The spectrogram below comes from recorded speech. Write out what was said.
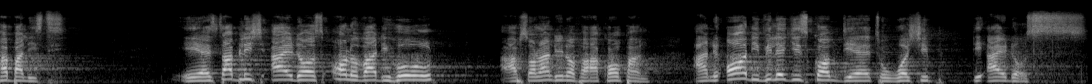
herbalist. He established idols all over the whole uh, surrounding of our compound. And all the villages come there to worship the idols.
